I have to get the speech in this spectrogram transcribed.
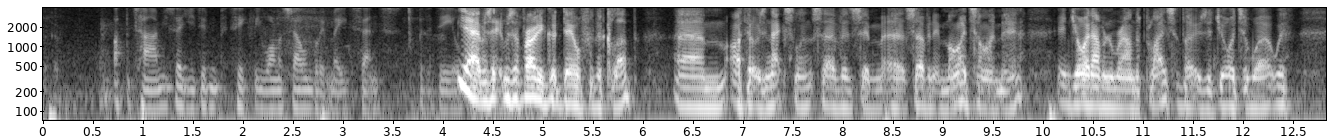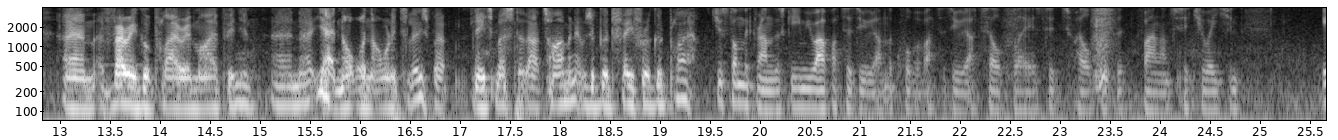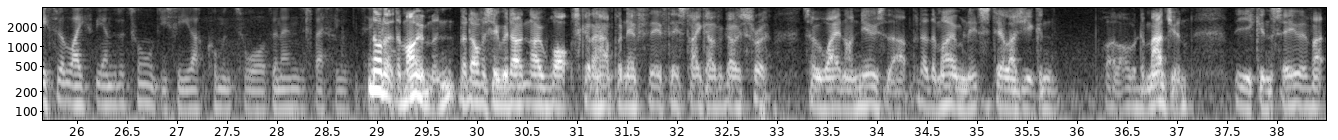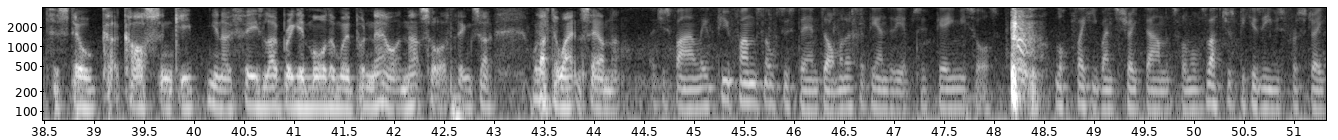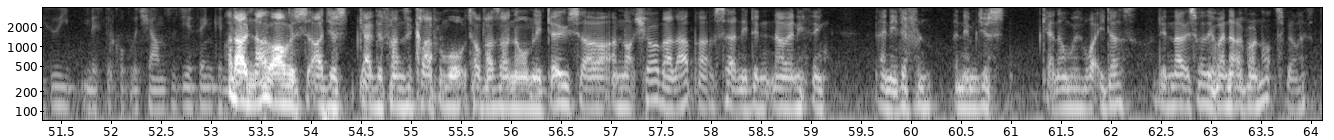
At the time, you said you didn't particularly want to sell him, but it made sense for the deal. Yeah, it was it was a very good deal for the club. Um, I thought it was an excellent service in, uh, serving in my time here. Enjoyed having him around the place. I thought it was a joy to work with. Um, a very good player in my opinion, and uh, yeah, not one that I wanted to lose, but needs must at that time, and it was a good fee for a good player. Just on the grander scheme, you have had to do, and the club have had to do that, sell players to, to help with the financial situation. Is there a light at the end of the tunnel? Do you see that coming towards an end, especially with the Not at the moment, but obviously we don't know what's going to happen if if this takeover goes through. So we're waiting on news of that. But at the moment, it's still, as you can, well, I would imagine that you can see we've had to still cut costs and keep you know fees low, bring in more than we're putting out, and that sort of thing. So we'll have to wait and see on that. Just finally, a few fans noticed um, Dominic at the end of the Ipswich game. He sort of looked like he went straight down the tunnel. Was that just because he was frustrated? He missed a couple of chances. Do you think? I don't know. I was I just gave the fans a clap and walked off as I normally do. So I'm not sure about that, but I certainly didn't know anything any different than him just getting on with what he does. Didn't notice whether he went over or not, to be honest.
